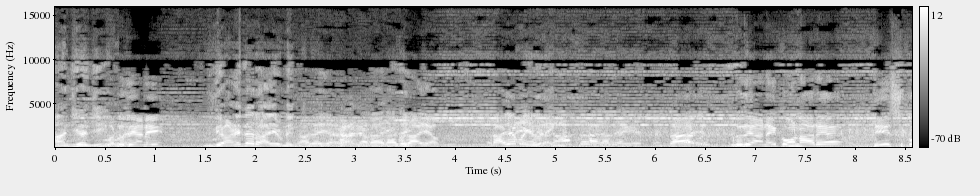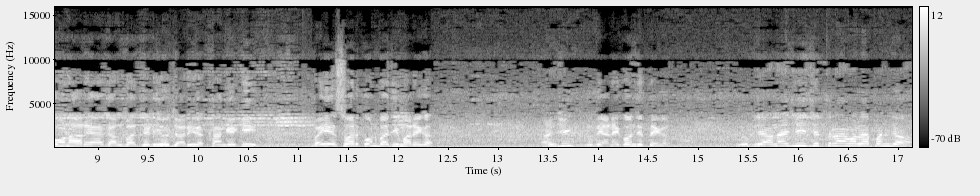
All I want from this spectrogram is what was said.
ਹਾਂਜੀ ਹਾਂਜੀ। ਲੁਧਿਆਣੇ। ਲੁਧਿਆਣੇ ਦਾ ਰਾਜ ਬਣੇ ਰਾਜਾ ਰਾਜਾ ਭਾਈ। ਤਾਂ ਲੁਧਿਆਣੇ ਕੌਣ ਆ ਰਿਹਾ? ਹੈ ਦੇਸ਼ ਕੌਣ ਆ ਰਿਹਾ? ਹੈ ਗੱਲਬਾਤ ਜਿਹੜੀ ਉਹ ਜਾਰੀ ਰੱਖਾਂਗੇ ਕਿ ਬਈ ਇਸ ਵਾਰ ਕੌਣ ਬਾਜੀ ਮਾਰੇਗਾ? ਹਾਂਜੀ। ਲੁਧਿਆਣੇ ਕੌਣ ਜਿੱਤੇਗਾ? ਲੁਧਿਆਣਾ ਜੀ ਜਿੱਤਣਾ ਵਾਲਾ ਪੰਜਾਬ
